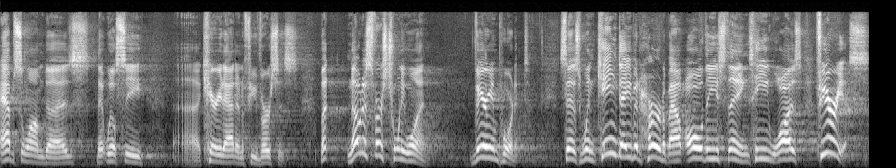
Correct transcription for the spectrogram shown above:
Absalom does, that we'll see uh, carried out in a few verses. But notice verse 21. Very important. says, When King David heard about all these things, he was furious.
